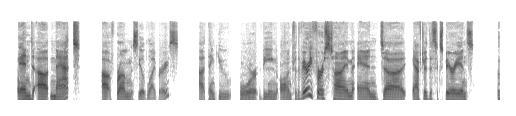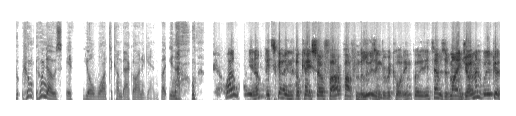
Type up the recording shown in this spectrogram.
And uh, Matt uh, from Sealed Libraries. Uh, thank you for being on for the very first time. And uh, after this experience, who- who who knows if you'll want to come back on again? But you know, Well, you know, it's going okay so far, apart from the losing we're recording. But in terms of my enjoyment, we're good.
